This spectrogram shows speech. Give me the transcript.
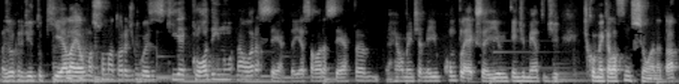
mas eu acredito que ela é uma somatória de coisas que eclodem na hora certa. E essa hora certa realmente é meio complexa aí o entendimento de, de como é que ela funciona, tá?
